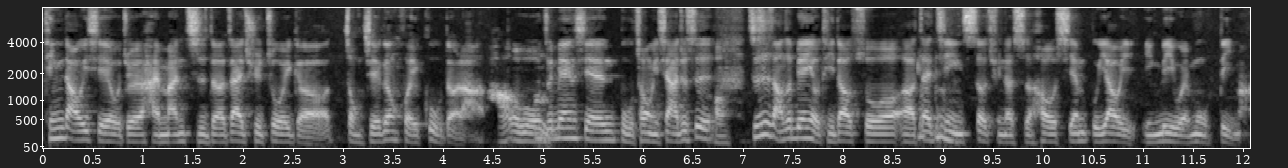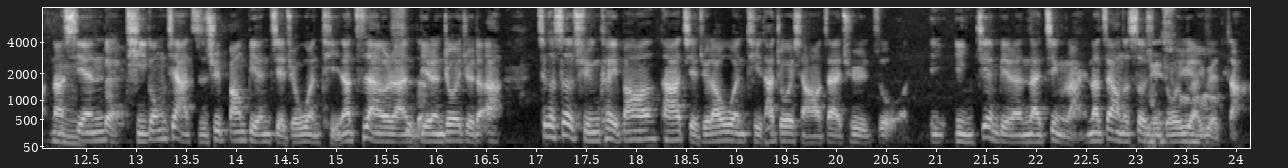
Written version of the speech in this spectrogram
听到一些，我觉得还蛮值得再去做一个总结跟回顾的啦。好，我这边先补充一下，嗯、就是知识长这边有提到说，呃，在经营社群的时候，先不要以盈利为目的嘛，嗯、那先提供价值去帮别人解决问题，嗯、那自然而然别人就会觉得啊，这个社群可以帮他解决到问题，他就会想要再去做引引荐别人来进来，那这样的社群就会越来越大。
